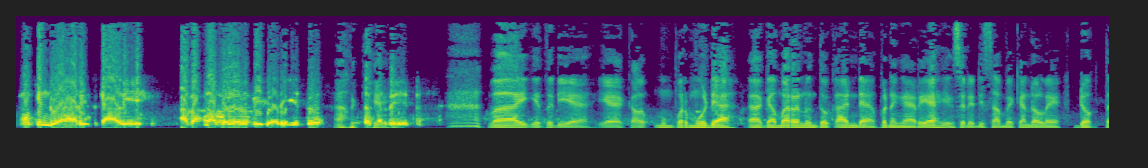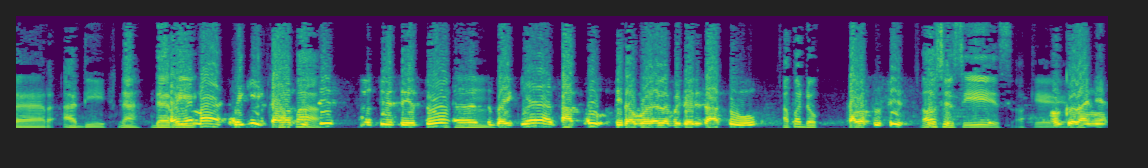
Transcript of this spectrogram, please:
mungkin dua hari sekali. Apa nggak boleh lebih dari itu? Oke. Seperti itu. Baik, itu dia. Ya, kalau mempermudah eh, gambaran untuk Anda pendengar ya yang sudah disampaikan oleh Dokter Adi. Nah, Oh dari iya Mas, Regi, kalau Apa? Sosis itu eh, Hmm. sebaiknya satu, tidak boleh lebih dari satu. apa, Dok? Kalau sosis, Oh, sosis. Oke. ukurannya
